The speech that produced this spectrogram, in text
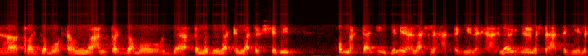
آه، ترقموا يعني ترقموا وقد اعتمدوا لكن للأسف الشديد هم محتاجين جميع الأسلحة الثقيلة يعني لا يوجد الأسلحة الثقيلة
